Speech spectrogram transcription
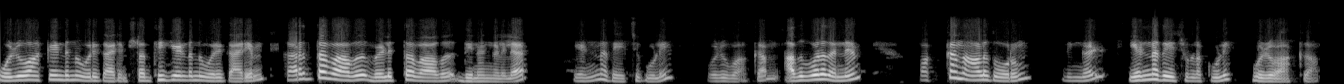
ഒഴിവാക്കേണ്ടുന്ന ഒരു കാര്യം ശ്രദ്ധിക്കേണ്ടുന്ന ഒരു കാര്യം കറുത്ത വാവ് വെളുത്ത വാവ് ദിനങ്ങളിൽ എണ്ണ തേച്ച് കുളി ഒഴിവാക്കാം. അതുപോലെ തന്നെ പക്ക നാൾ തോറും നിങ്ങൾ എണ്ണ തേച്ചുള്ള കുളി ഒഴിവാക്കുക.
